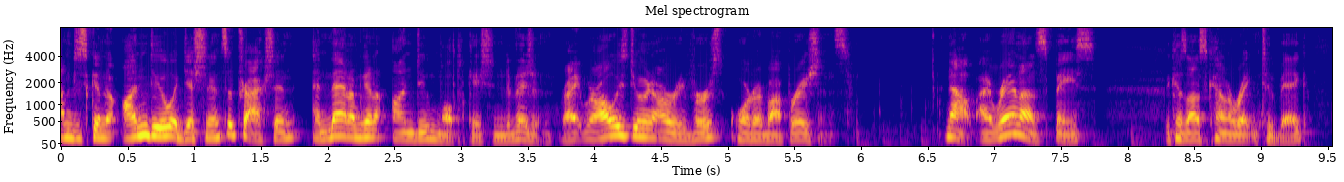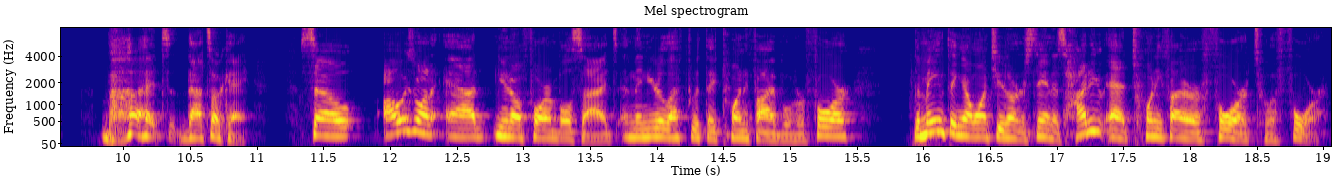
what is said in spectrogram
I'm just to undo addition and subtraction, and then I'm going to undo multiplication and division, right? We're always doing our reverse order of operations. Now, I ran out of space because I was kind of writing too big, but that's okay. So I always want to add, you know, 4 on both sides, and then you're left with a 25 over 4. The main thing I want you to understand is how do you add 25 over 4 to a 4?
